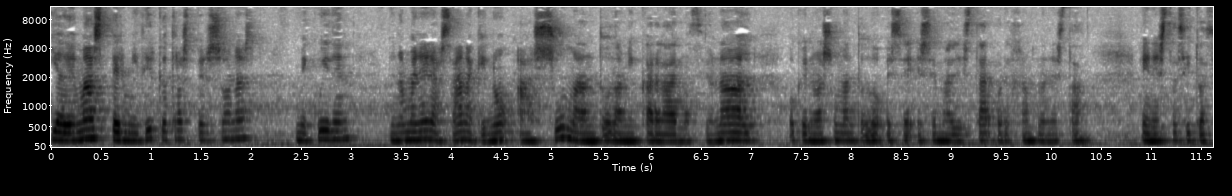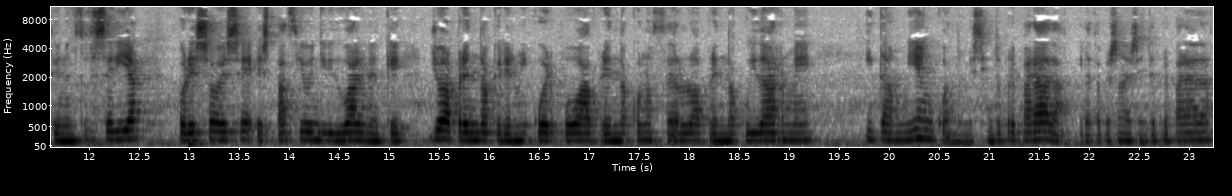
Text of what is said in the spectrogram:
y además permitir que otras personas me cuiden de una manera sana, que no asuman toda mi carga emocional que no asuman todo ese, ese malestar, por ejemplo, en esta, en esta situación. Entonces sería por eso ese espacio individual en el que yo aprendo a querer mi cuerpo, aprendo a conocerlo, aprendo a cuidarme y también cuando me siento preparada y la otra persona se siente preparada,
